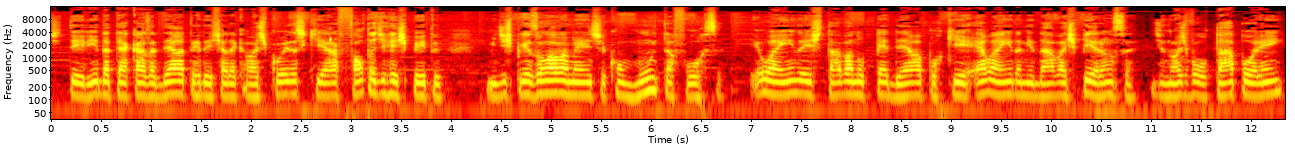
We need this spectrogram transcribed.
de ter ido até a casa dela, ter deixado aquelas coisas que era falta de respeito me desprezou novamente com muita força. Eu ainda estava no pé dela porque ela ainda me dava a esperança de nós voltar, porém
